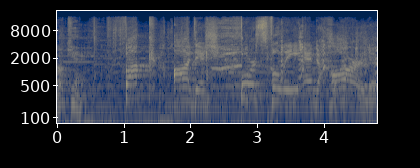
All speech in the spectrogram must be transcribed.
Okay. Fuck Oddish forcefully and hard.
